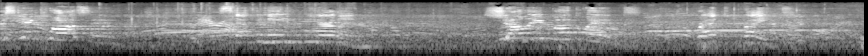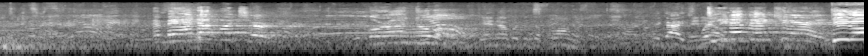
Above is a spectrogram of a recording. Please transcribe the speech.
Kristen Clausen. Stephanie Carolyn. Shelly Bookland. Brett Wright. Amanda Butcher. Laura Noble. Stand up with the diploma. Hey guys. Dena Van Quirin. Dena!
